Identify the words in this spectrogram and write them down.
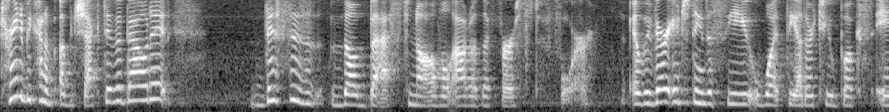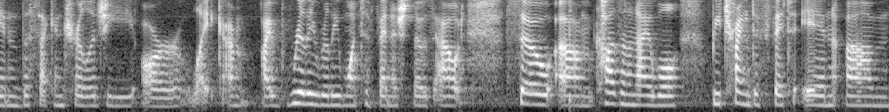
trying to be kind of objective about it, this is the best novel out of the first four. It'll be very interesting to see what the other two books in the second trilogy are like. I'm, I really, really want to finish those out. So um, Kazan and I will be trying to fit in um,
